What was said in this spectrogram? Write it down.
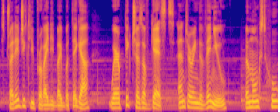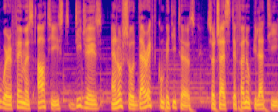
strategically provided by Bottega, were pictures of guests entering the venue, amongst who were famous artists, DJs, and also direct competitors such as Stefano Pilati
